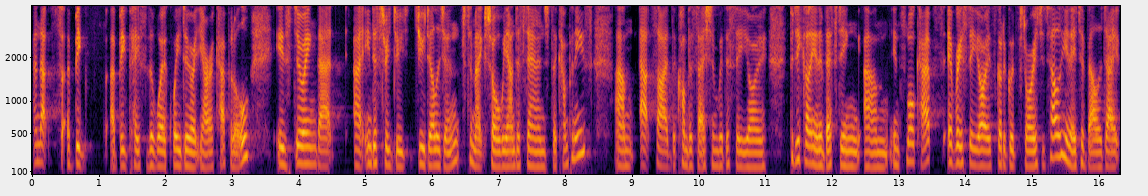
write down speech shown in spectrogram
And that's a big a big piece of the work we do at Yarra Capital is doing that uh, industry due, due, diligence to make sure we understand the companies um, outside the conversation with the CEO, particularly in investing um, in small caps. Every CEO has got a good story to tell. You need to validate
